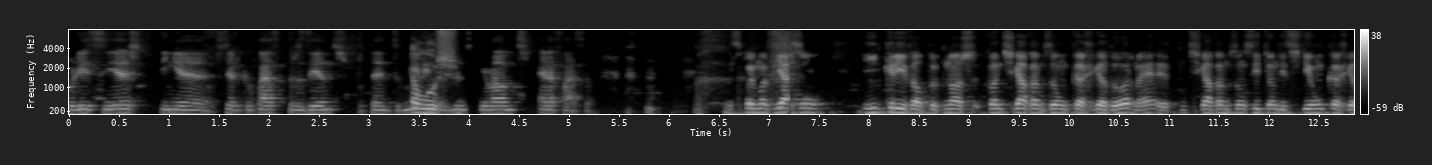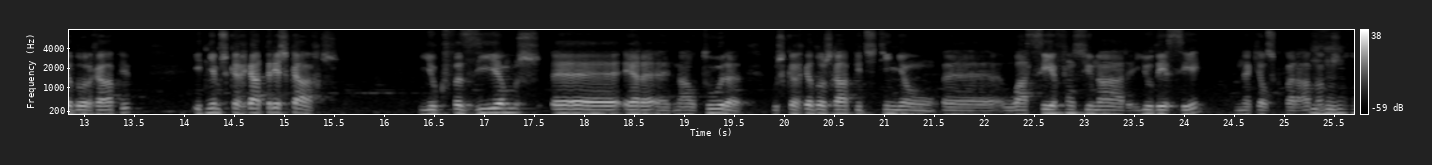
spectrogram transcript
por isso este tinha cerca de quase 300, portanto, 1300 é km era fácil. Isso foi uma viagem incrível, porque nós, quando chegávamos a um carregador, né, chegávamos a um sítio onde existia um carregador rápido e tínhamos que carregar três carros. E o que fazíamos uh, era, na altura, os carregadores rápidos tinham o AC a funcionar e o DC, naqueles que parávamos, uhum.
